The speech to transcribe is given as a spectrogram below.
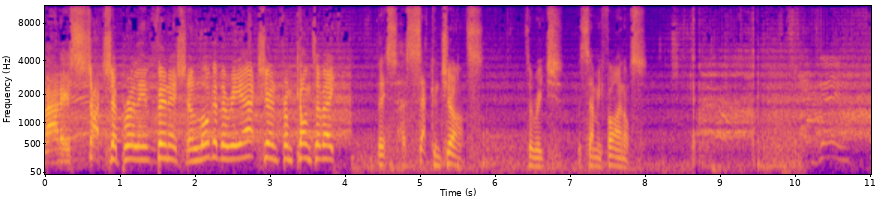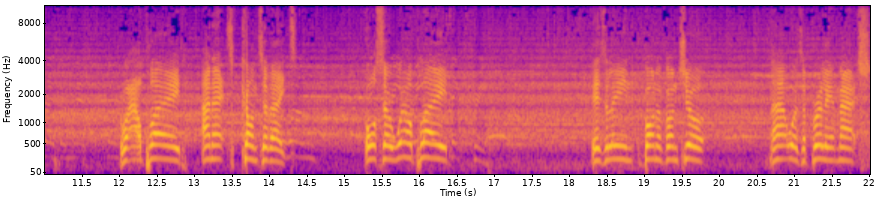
That is such a brilliant finish, and look at the reaction from Kontaveit. This her second chance to reach the semi-finals. Well played, Anett Kontaveit. Also well played, Ysaline Bonaventure. That was a brilliant match.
